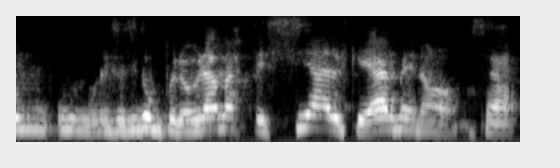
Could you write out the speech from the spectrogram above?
un, necesito un programa especial que arme, no, o sea,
